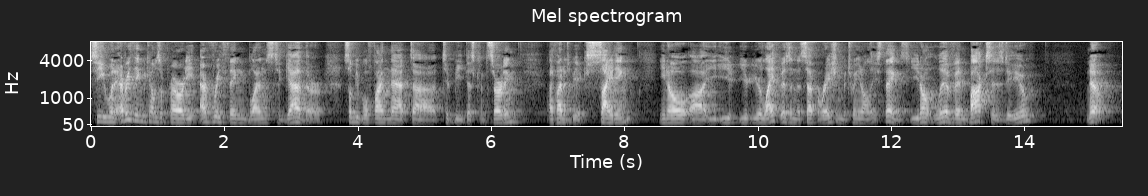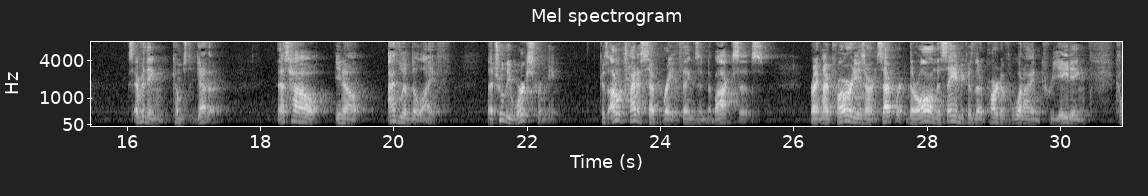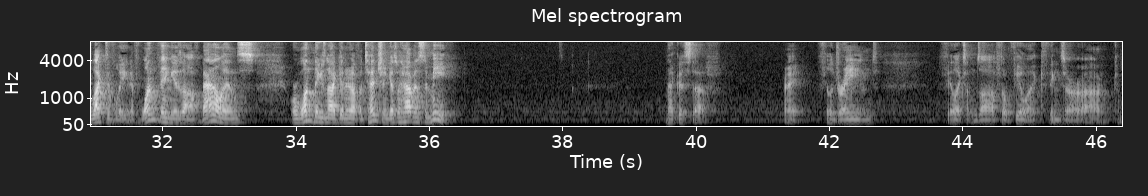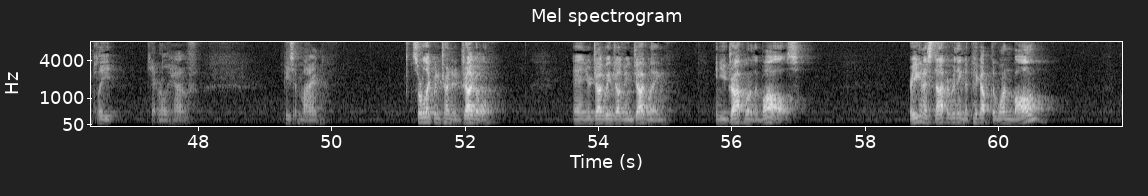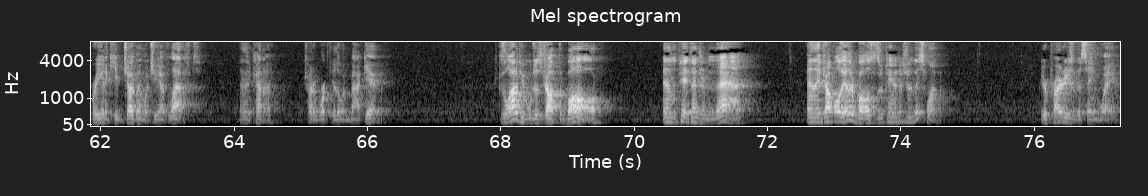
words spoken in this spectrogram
See, when everything becomes a priority, everything blends together. Some people find that uh, to be disconcerting. I find it to be exciting. You know, uh, you, you, your life isn't a separation between all these things. You don't live in boxes, do you? No, because everything comes together. That's how, you know, I've lived a life that truly works for me. Because I don't try to separate things into boxes, right? My priorities aren't separate. They're all in the same because they're part of what I'm creating collectively. And if one thing is off balance or one thing's not getting enough attention, guess what happens to me? Not good stuff, right? Feel drained, feel like something's off, don't feel like things are uh, complete, can't really have peace of mind. Sort of like when you're trying to juggle, and you're juggling, juggling, juggling, and you drop one of the balls. Are you going to stop everything to pick up the one ball? Or are you going to keep juggling what you have left and then kind of try to work the other one back in? Because a lot of people just drop the ball and they'll pay attention to that, and they drop all the other balls because they're paying attention to this one. Your priorities are the same way.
